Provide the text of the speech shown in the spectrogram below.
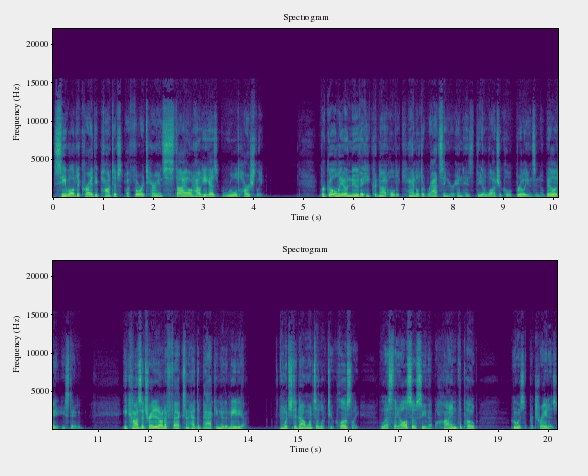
Seewald decried the pontiff's authoritarian style and how he has ruled harshly. Bergoglio knew that he could not hold a candle to Ratzinger in his theological brilliance and nobility, he stated. he concentrated on effects and had the backing of the media, which did not want to look too closely, lest they also see that behind the Pope, who was portrayed as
